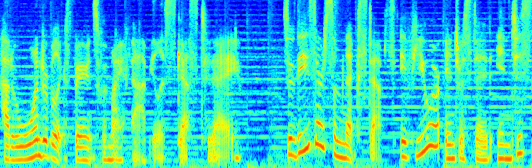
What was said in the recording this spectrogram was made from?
had a wonderful experience with my fabulous guest today. So, these are some next steps. If you are interested in just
